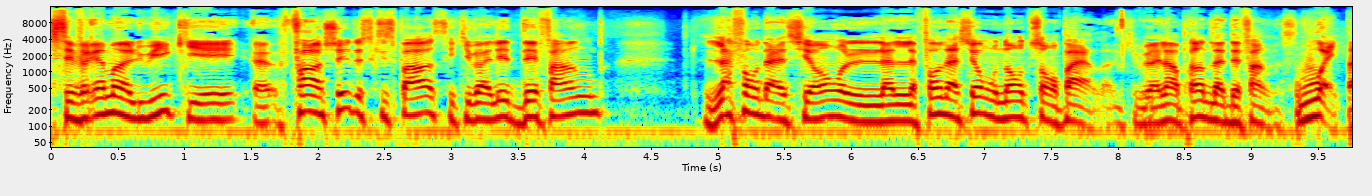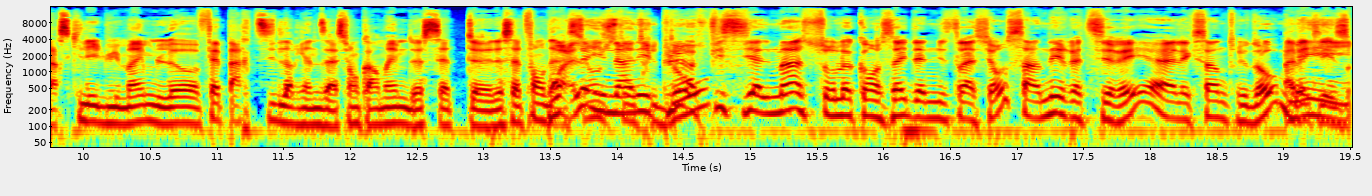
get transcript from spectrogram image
c'est vraiment lui qui est euh, fâché de ce qui se passe et qui va aller défendre la fondation, la, la fondation au nom de son père, là, qui veut aller en prendre la défense. Oui, parce qu'il est lui-même là fait partie de l'organisation quand même de cette euh, de cette Ouais, fondation. là, il n'en est plus officiellement sur le conseil d'administration. S'en est retiré, Alexandre Trudeau. Avec mais les il est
